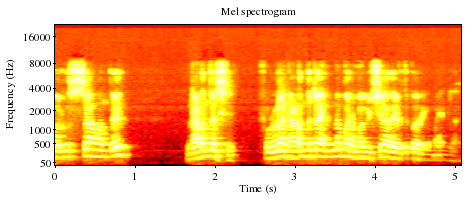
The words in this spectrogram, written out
பெருசாக வந்து நடந்துருச்சு. ஃபுல்லாக நடந்துட்டா என்ன மாதிரி மகிழ்ச்சியோ அதை எடுத்துகிட்டு வரீங்க மைண்டில்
